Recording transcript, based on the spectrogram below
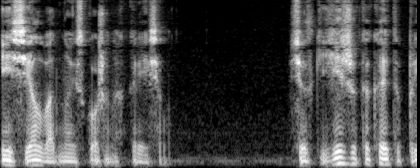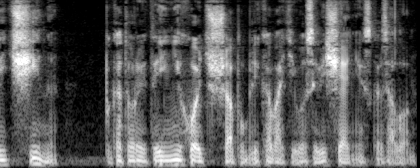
и сел в одно из кожаных кресел. «Все-таки есть же какая-то причина, по которой ты и не хочешь опубликовать его завещание», — сказал он.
